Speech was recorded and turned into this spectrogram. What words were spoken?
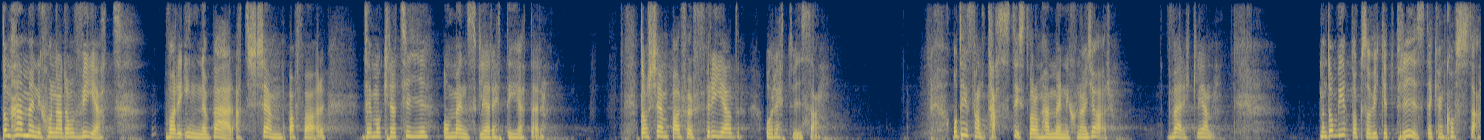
De här människorna, de vet vad det innebär att kämpa för demokrati och mänskliga rättigheter. De kämpar för fred och rättvisa. Och det är fantastiskt vad de här människorna gör. Verkligen. Men de vet också vilket pris det kan kosta.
